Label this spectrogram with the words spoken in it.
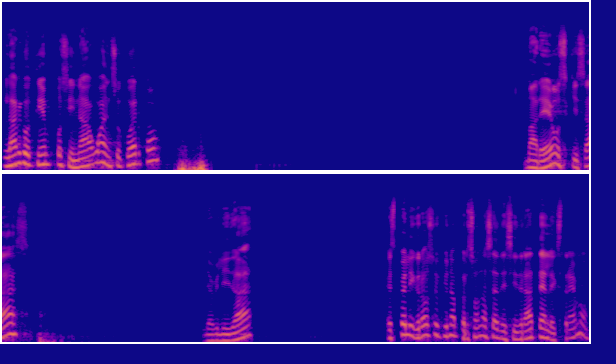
largo tiempo sin agua en su cuerpo? Mareos quizás, debilidad. Es peligroso que una persona se deshidrate al extremo.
